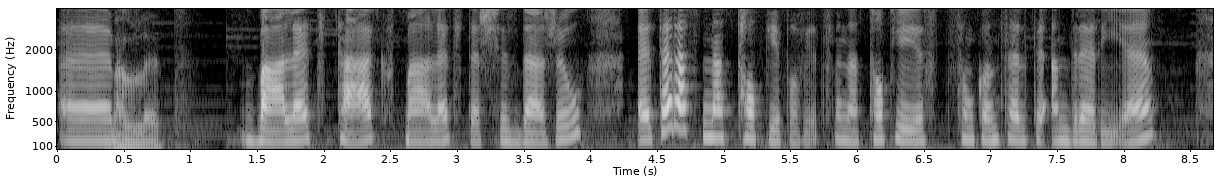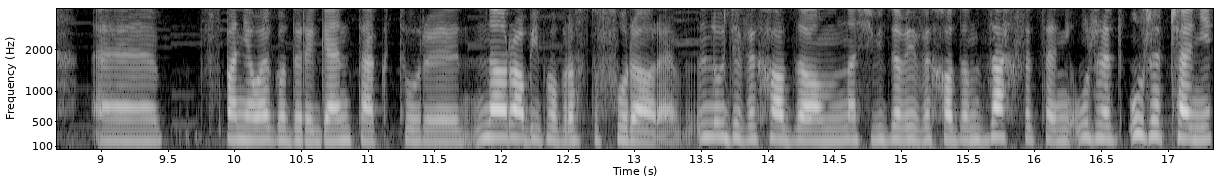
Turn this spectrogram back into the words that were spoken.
e, Ballet. balet, tak, balet też się zdarzył. Teraz na topie powiedzmy, na topie jest, są koncerty Andrerie, wspaniałego dyrygenta, który no, robi po prostu furorę. Ludzie wychodzą, nasi widzowie wychodzą zachwyceni, urze, urzeczeni.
